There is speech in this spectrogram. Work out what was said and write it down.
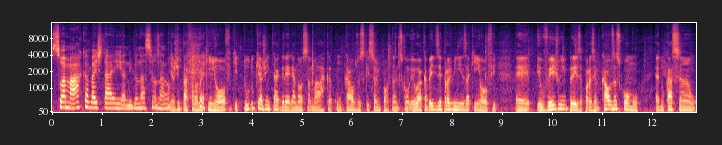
sua marca vai estar aí a nível nacional. E a gente está falando aqui em off que tudo que a gente agrega à nossa marca com causas que são importantes. Eu acabei de dizer para as meninas aqui em off, é, eu vejo empresa, por exemplo, causas como educação,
